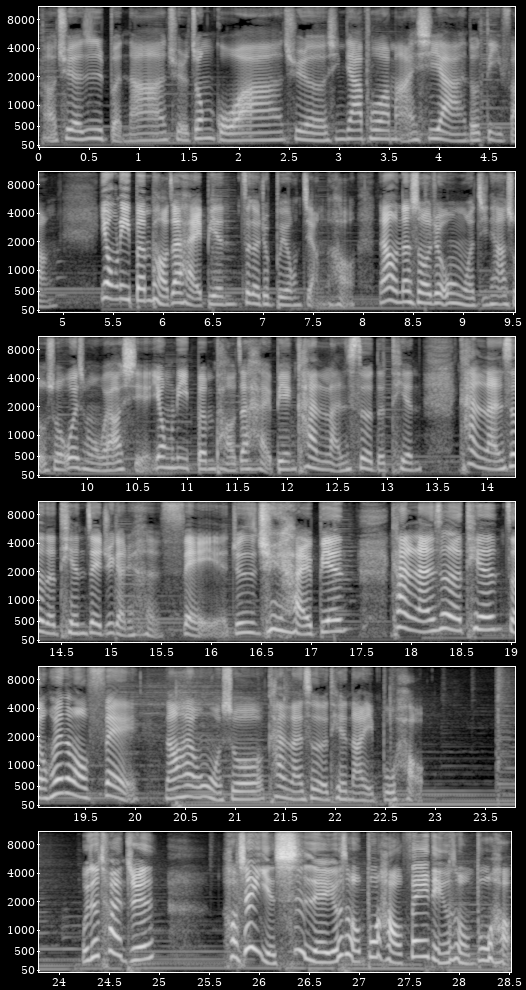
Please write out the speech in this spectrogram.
啊，去了日本啊，去了中国啊，去了新加坡啊，马来西亚很多地方。用力奔跑在海边，这个就不用讲了哈。然后我那时候就问我吉他手说，为什么我要写用力奔跑在海边看蓝色的天？看蓝色的天这句感觉很废耶，就是去海边看蓝色的天，怎会那么废？然后他又问我说，看蓝色的天哪里不好？我就突然觉得好像也是哎，有什么不好？废一点有什么不好？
